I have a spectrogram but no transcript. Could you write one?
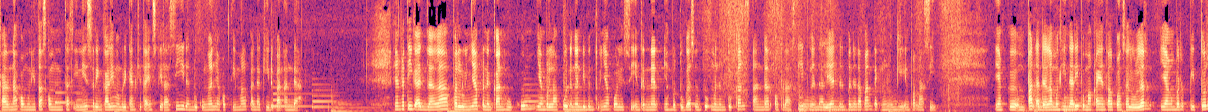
karena komunitas-komunitas ini sering kali memberikan kita inspirasi dan dukungan yang optimal pada kehidupan Anda. Yang ketiga adalah perlunya penegakan hukum yang berlaku dengan dibentuknya polisi internet yang bertugas untuk menentukan standar operasi, pengendalian, dan penerapan teknologi informasi. Yang keempat adalah menghindari pemakaian telepon seluler yang berfitur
